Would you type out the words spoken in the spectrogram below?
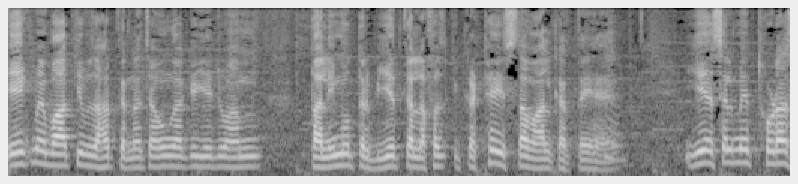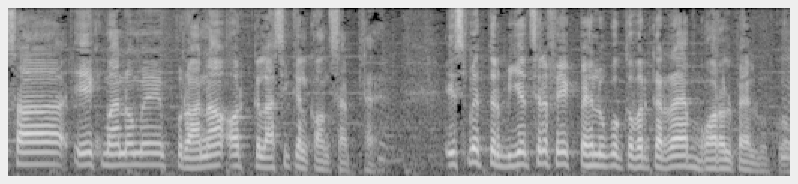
एक मैं बात की वजाहत करना चाहूँगा कि ये जो हम तालीम तरबियत का लफज इकट्ठे इस्तेमाल करते हैं, ये असल में थोड़ा सा एक मानों में पुराना और क्लासिकल कॉन्सेप्ट है। इसमें तरबियत सिर्फ़ एक पहलू को कवर कर रहा है मॉरल पहलू को।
